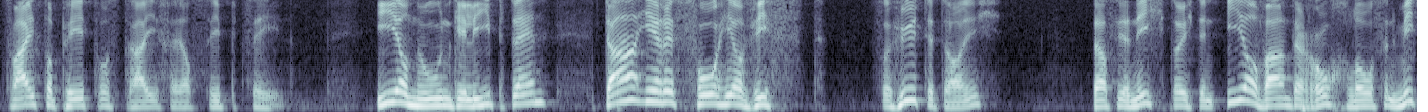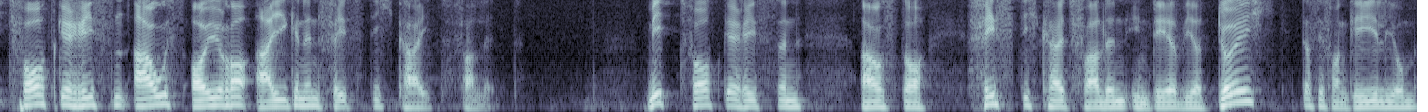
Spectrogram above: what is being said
2. Petrus 3, Vers 17. Ihr nun Geliebte, da ihr es vorher wisst, so hütet euch, dass ihr nicht durch den Irrwahn der Ruchlosen mit fortgerissen aus eurer eigenen Festigkeit fallet. Mit fortgerissen aus der Festigkeit fallen, in der wir durch das Evangelium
